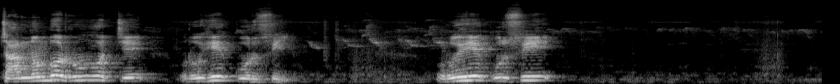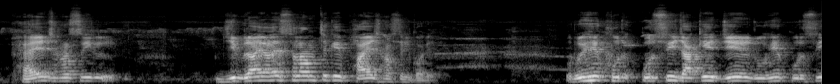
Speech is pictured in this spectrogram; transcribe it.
চার নম্বর রুহ হচ্ছে রুহে কুরসি। রুহে কুরসি ফয়েজ হাসিল জিব্রাইল আলাইসাল্লাম থেকে ফায়েজ হাসিল করে। রুহে কুরসি যাকে যে রুহে কুরসি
